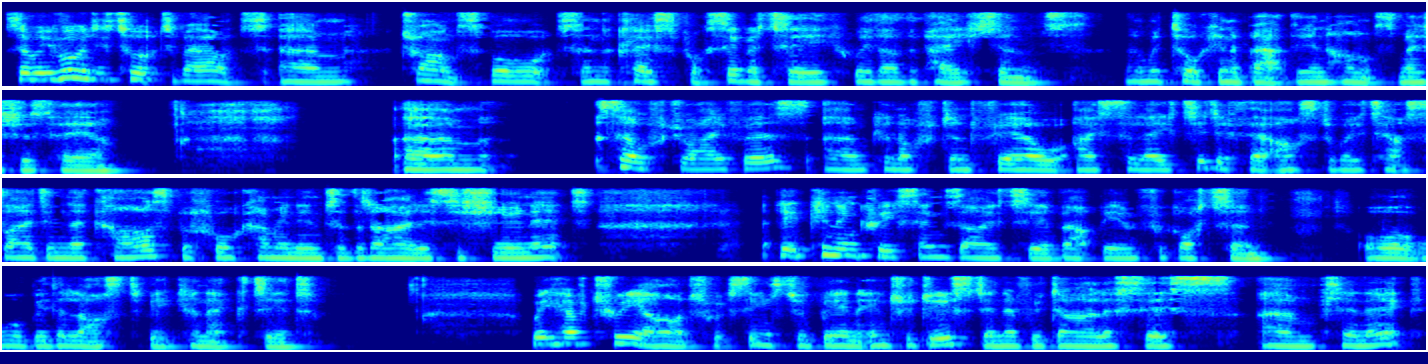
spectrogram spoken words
So we've already talked about um, transport and the close proximity with other patients, and we're talking about the enhanced measures here. Um, Self-drivers um, can often feel isolated if they're asked to wait outside in their cars before coming into the dialysis unit. It can increase anxiety about being forgotten or will be the last to be connected. We have triage, which seems to have been introduced in every dialysis um, clinic,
